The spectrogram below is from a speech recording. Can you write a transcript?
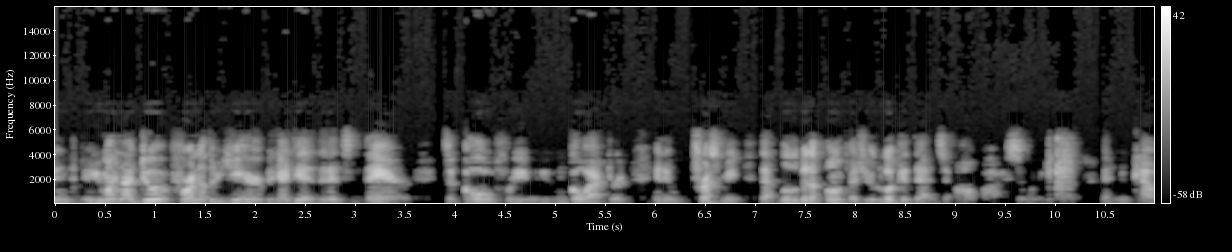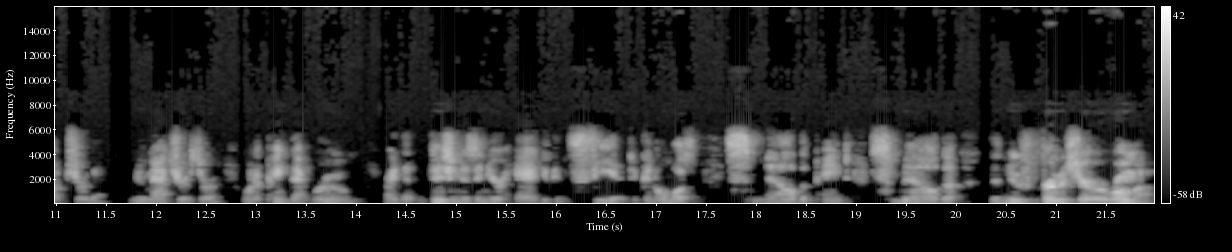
And you might not do it for another year, but the idea that it's there. It's a goal for you. You can go after it. And it, trust me, that little bit of oomph as you look at that and say, oh, I still want to get that, that new couch or that new mattress or want to paint that room, right? That vision is in your head. You can see it. You can almost smell the paint, smell the, the new furniture aroma,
